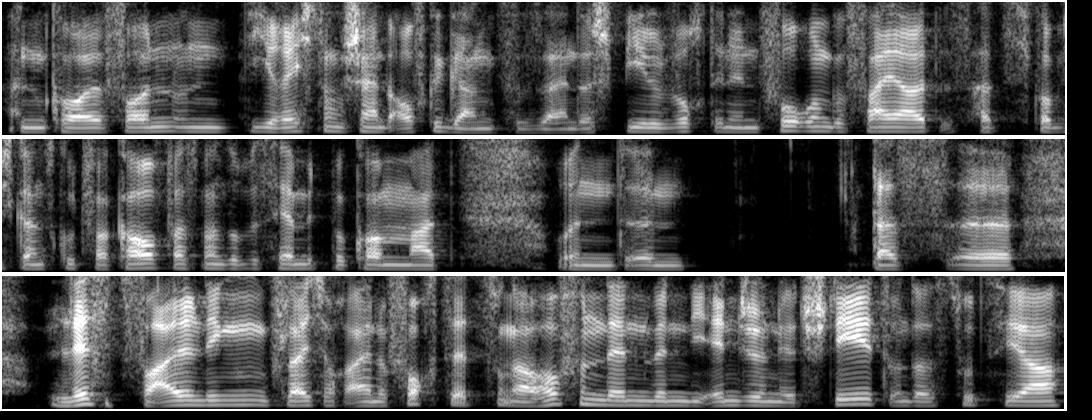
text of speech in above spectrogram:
an Käufern und die Rechnung scheint aufgegangen zu sein. Das Spiel wird in den Foren gefeiert, es hat sich, glaube ich, ganz gut verkauft, was man so bisher mitbekommen hat und ähm, das äh, lässt vor allen Dingen vielleicht auch eine Fortsetzung erhoffen, denn wenn die Engine jetzt steht, und das tut sie ja,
